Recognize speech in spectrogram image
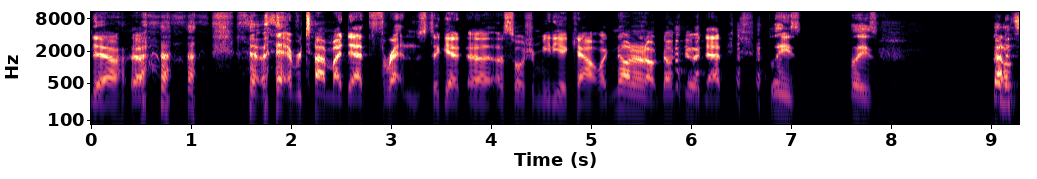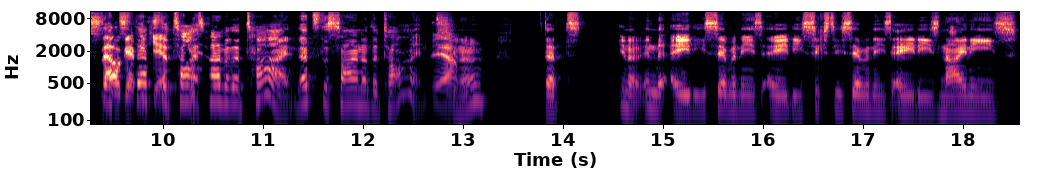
Yeah. Every time my dad threatens to get a, a social media account, like, no, no, no, don't do it, Dad. Please, please. But That'll, it's, that'll that's, get me that's the sign of the time. That's the sign of the times. Yeah. You know, that you know in the eighties, seventies, eighties, sixties, seventies, eighties, nineties,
